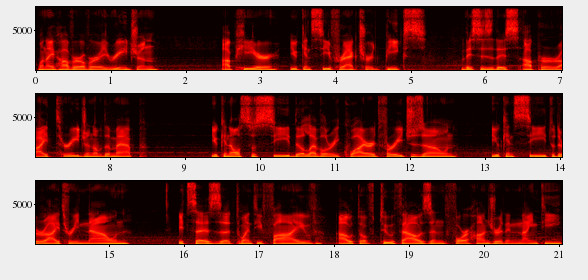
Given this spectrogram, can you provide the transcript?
when I hover over a region, up here you can see fractured peaks. This is this upper right region of the map. You can also see the level required for each zone. You can see to the right renown. It says uh, 25 out of 2490.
